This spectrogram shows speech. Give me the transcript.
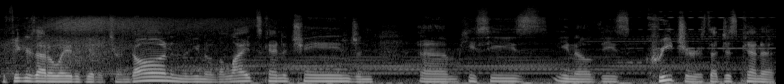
He figures out a way to get it turned on, and you know the lights kind of change, and um, he sees you know these creatures that just kind of.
